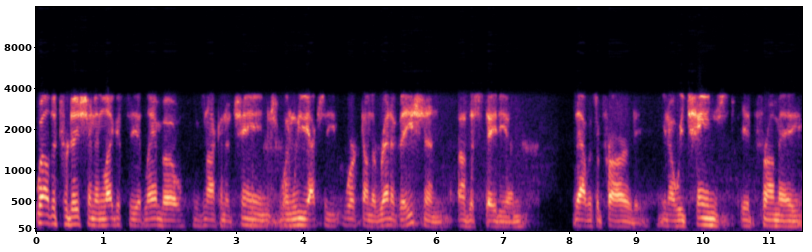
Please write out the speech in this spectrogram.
Well, the tradition and legacy at Lambeau is not going to change. When we actually worked on the renovation of the stadium, that was a priority. You know, we changed it from a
